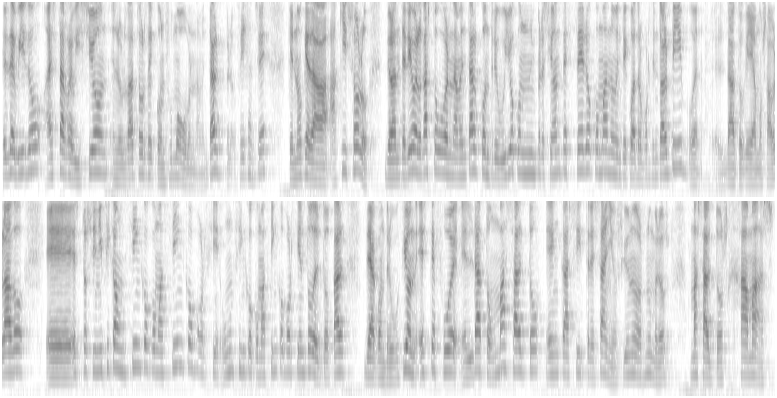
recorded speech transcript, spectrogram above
es debido a esta revisión en los datos de consumo gubernamental. Pero fíjense que no queda aquí solo. De lo anterior, el gasto gubernamental contribuyó con un impresionante 0,94% al PIB. Bueno, el dato que ya hemos hablado. Eh, esto significa un 5,5% un 5,5% del total de la contribución. Este fue el dato más alto en casi tres años y uno de los números más altos jamás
